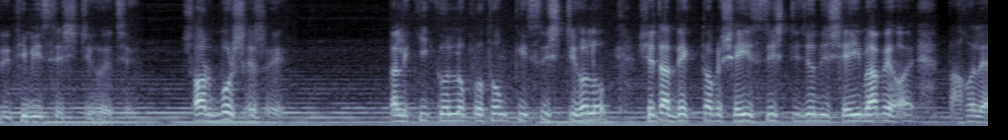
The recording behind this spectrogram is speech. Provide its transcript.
পৃথিবী সৃষ্টি হয়েছে, সর্বশেষে তাহলে কি করল? প্রথম কি সৃষ্টি হলো? সেটা দেখতে হবে। সেই সৃষ্টি যদি সেইভাবে হয়, তাহলে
